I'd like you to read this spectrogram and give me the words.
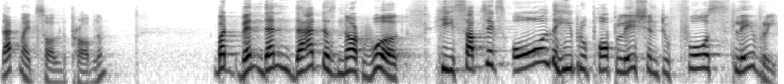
That might solve the problem. But when then that does not work, he subjects all the Hebrew population to forced slavery.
